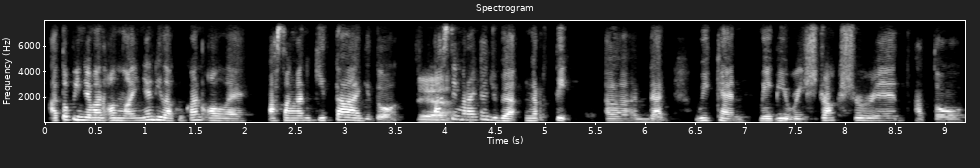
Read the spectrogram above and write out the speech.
atau pinjaman online-nya dilakukan oleh pasangan kita gitu Iya. pasti mereka juga ngerti uh, that we can maybe restructure it atau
